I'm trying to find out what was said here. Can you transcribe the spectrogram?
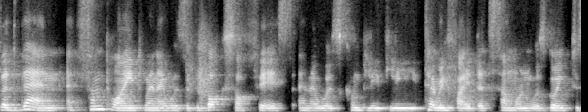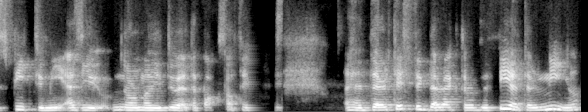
but then at some point when i was at the box office and i was completely terrified that someone was going to speak to me as you normally do at the box office uh, the artistic director of the theater neil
